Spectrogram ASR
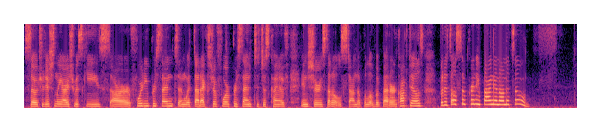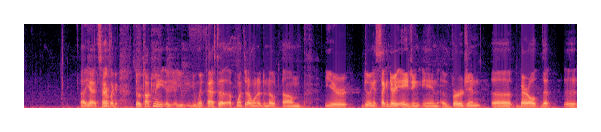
So traditionally, Irish whiskies are 40%, and with that extra 4%, it just kind of ensures that it'll stand up a little bit better in cocktails. But it's also pretty banging on its own. Uh, yeah, it sounds like it. So, talk to me. Uh, you, you went past a, a point that I wanted to note. Um, you're doing a secondary aging in a virgin uh, barrel that uh,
